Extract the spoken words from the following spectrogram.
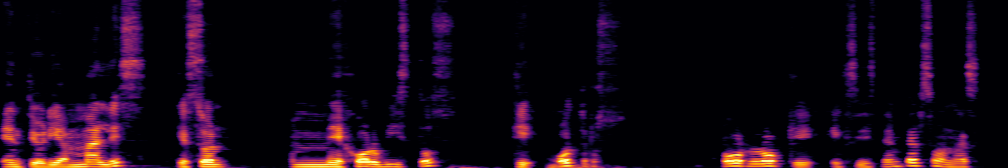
en teoría, males que son mejor vistos que otros, por lo que existen personas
